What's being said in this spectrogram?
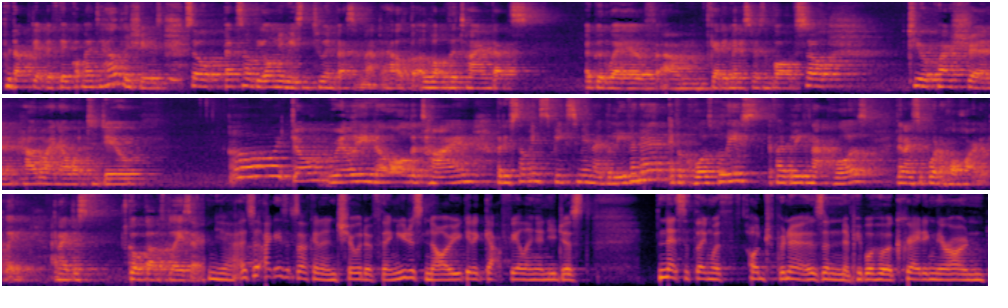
productive if they've got mental health issues. So that's not the only reason to invest in mental health, but a lot of the time that's a good way of um, getting ministers involved. So to your question, how do I know what to do? Oh, I don't really know all the time, but if something speaks to me and I believe in it, if a cause believes, if I believe in that cause, then I support it wholeheartedly, and I just go guns blazing. Yeah, it's, I guess it's like an intuitive thing. You just know, you get a gut feeling, and you just. And that's the thing with entrepreneurs and people who are creating their own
